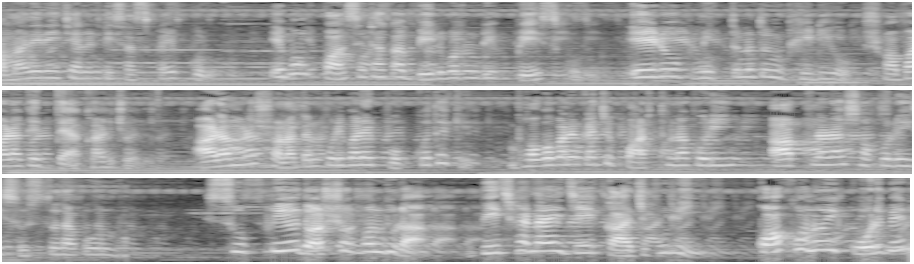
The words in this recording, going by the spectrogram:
আমাদের এই চ্যানেলটি সাবস্ক্রাইব করুন এবং পাশে থাকা বেল বটনটি প্রেস করুন। এরূপ নিত্য নতুন ভিডিও সবার আগে দেখার জন্য। আর আমরা সনাতন পরিবারের পক্ষ থেকে ভগবানের কাছে প্রার্থনা করি, আপনারা সকলেই সুস্থ থাকুন। সুপ্রিয় দর্শক বন্ধুরা, বিছানায় যে কাজগুলি কখনোই করবেন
